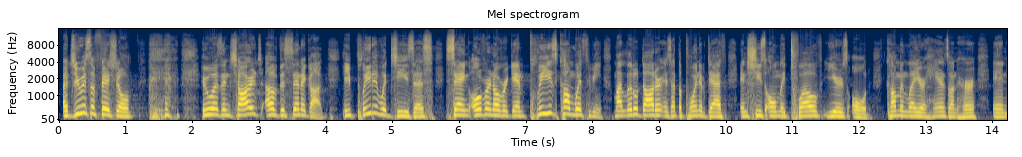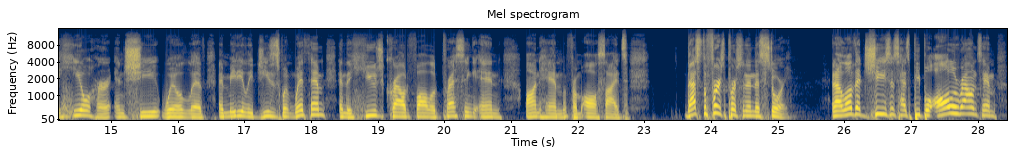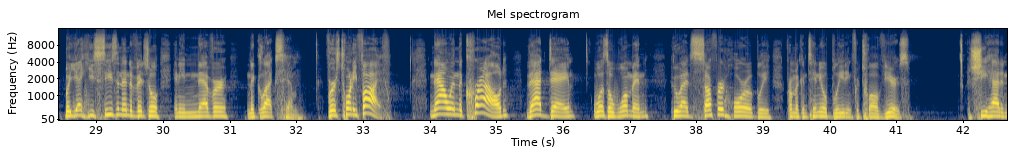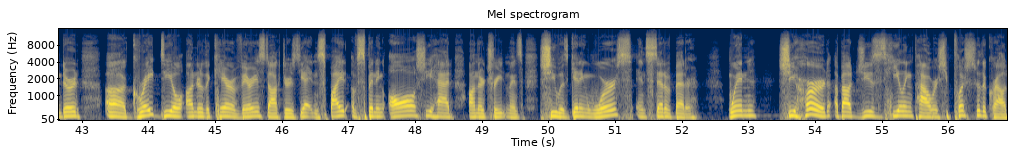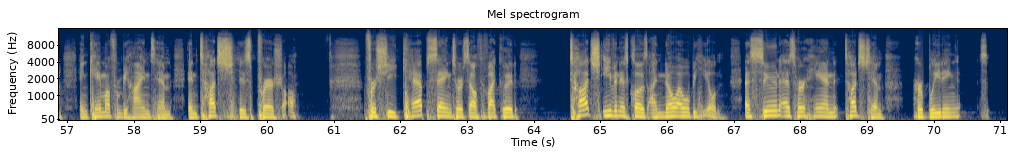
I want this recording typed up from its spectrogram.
A Jewish official who was in charge of the synagogue. He pleaded with Jesus, saying over and over again, Please come with me. My little daughter is at the point of death, and she's only 12 years old. Come and lay your hands on her and heal her, and she will live. Immediately, Jesus went with him, and the huge crowd followed, pressing in on him from all sides. That's the first person in this story. And I love that Jesus has people all around him, but yet he sees an individual and he never neglects him. Verse 25 Now in the crowd that day was a woman who had suffered horribly from a continual bleeding for 12 years. She had endured a great deal under the care of various doctors, yet, in spite of spending all she had on their treatments, she was getting worse instead of better. When she heard about Jesus' healing power, she pushed through the crowd and came up from behind him and touched his prayer shawl. For she kept saying to herself, If I could touch even his clothes, I know I will be healed. As soon as her hand touched him, her bleeding,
